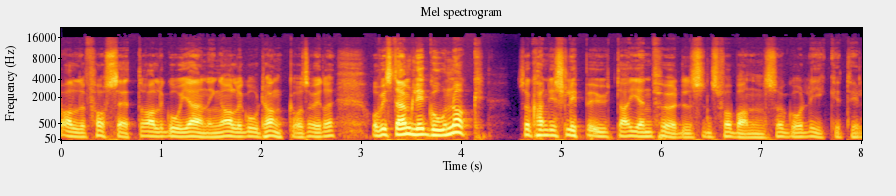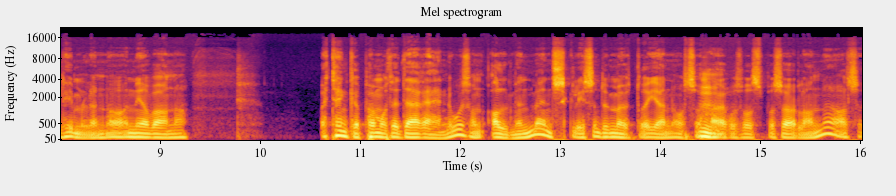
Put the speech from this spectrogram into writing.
alle forsetter, alle gode gjerninger, alle gode tanker osv. Og, og hvis den blir god nok, så kan de slippe ut av gjenfødelsens forbannelse og gå like til himmelen og nirvana. Og jeg tenker på en måte Der er noe sånn allmennmenneskelig som du møter igjen også Mm. her hos oss på Sørlandet. Altså,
